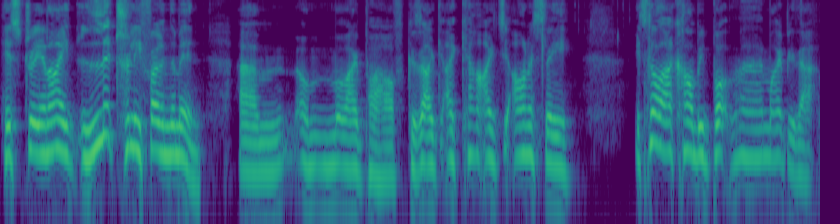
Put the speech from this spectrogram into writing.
history and I literally phone them in um, on my behalf because I, I can't, I honestly, it's not that I can't be, but uh, it might be that.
